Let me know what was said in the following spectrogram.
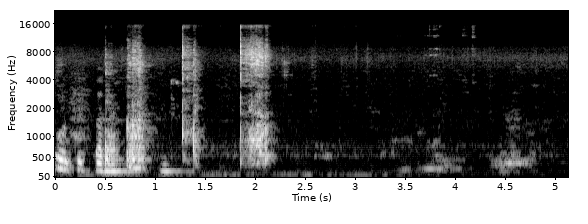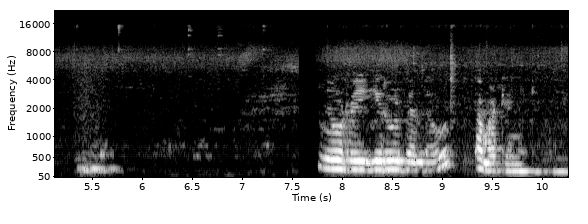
ಊಟದ ಪದಾರ್ಥ ಹಾಕ್ತೀನಿ ನೋಡ್ರಿ ಈಗ ಈರುಳ್ಳಿ ಬೆಂದವು, ಟಮಾಟೆ ಹಣ್ಣು ಹಾಕಿದ್ದೀನಿ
